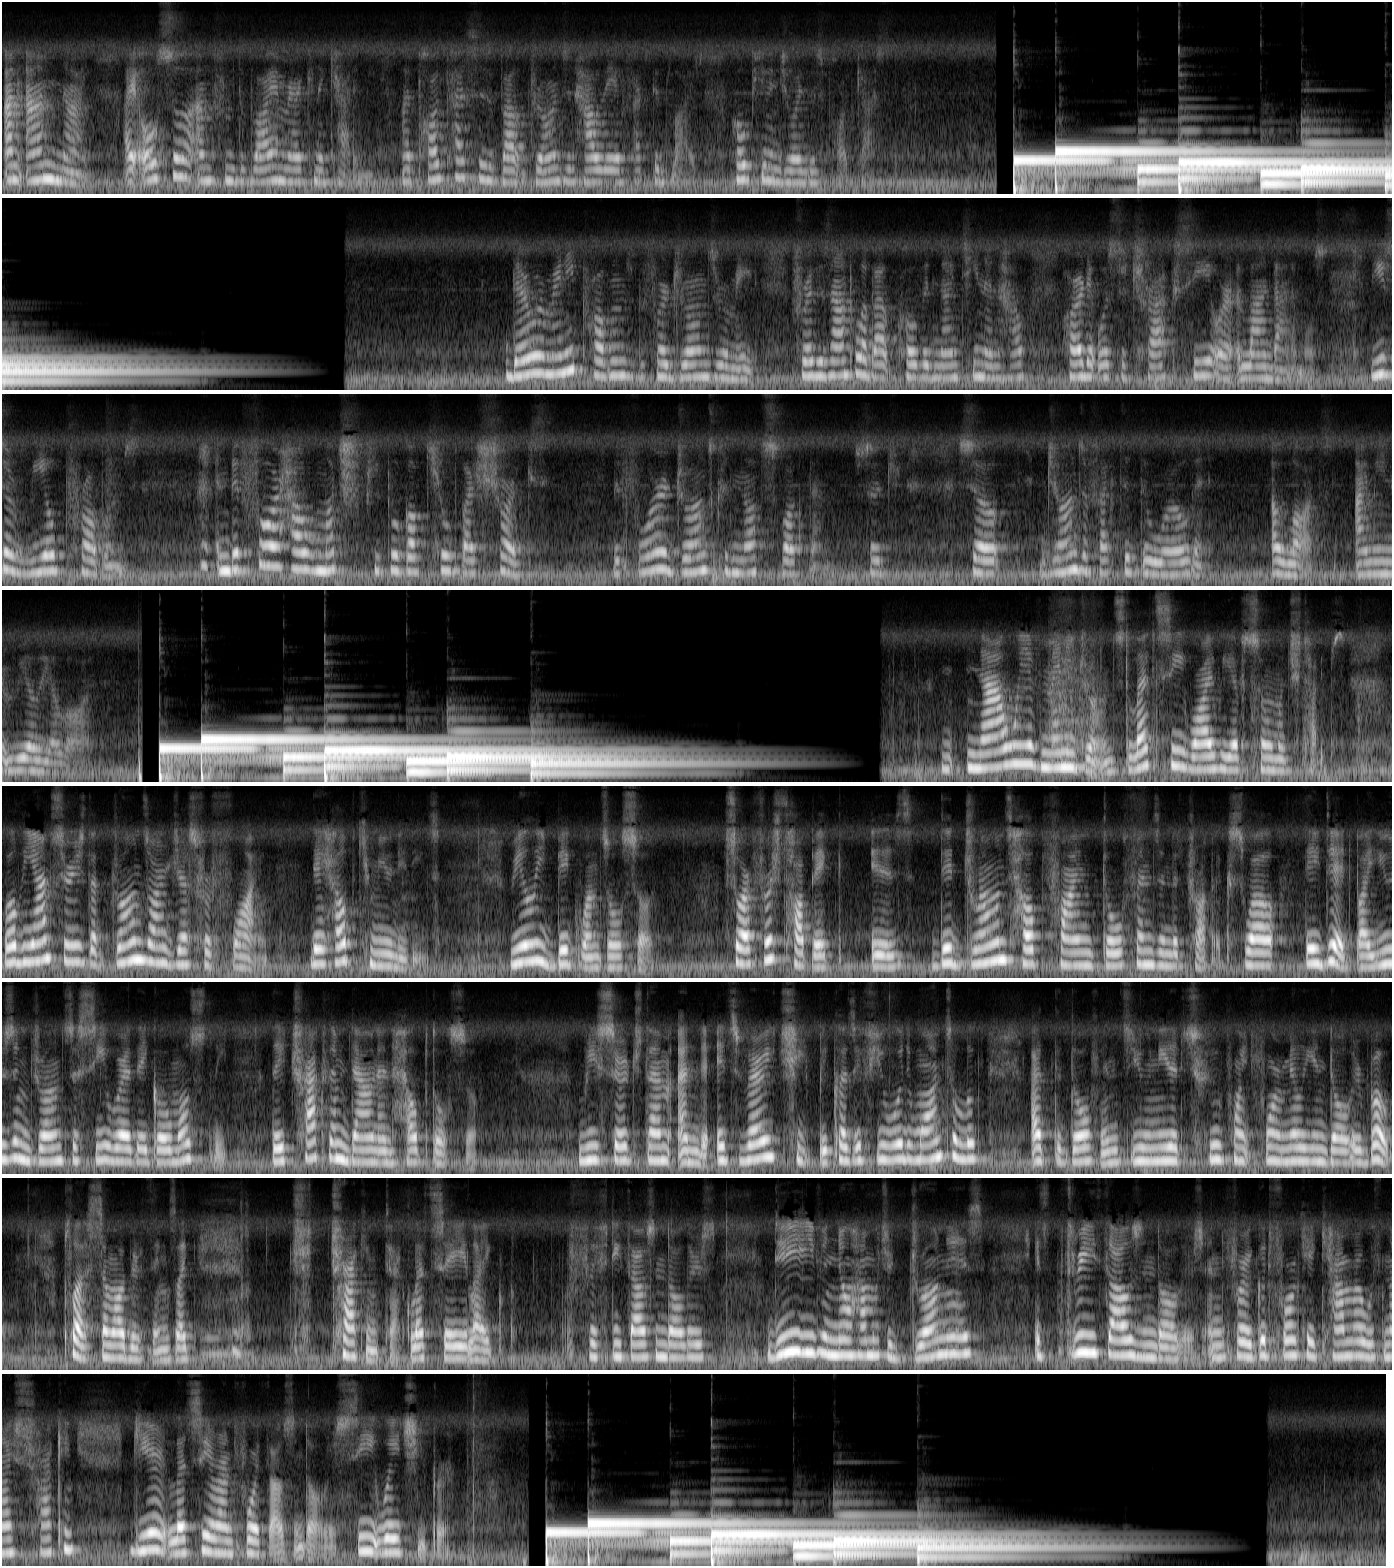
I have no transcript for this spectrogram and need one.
I'm I'm nine. I also am from Dubai American Academy. My podcast is about drones and how they affected lives. Hope you enjoy this podcast. There were many problems before drones were made. For example, about COVID 19 and how hard it was to track sea or land animals. These are real problems. And before, how much people got killed by sharks. Before, drones could not spot them. So, so drones affected the world a lot. I mean, really a lot. Now we have many drones. Let's see why we have so much types. Well, the answer is that drones aren't just for flying. They help communities. Really big ones also. So our first topic is did drones help find dolphins in the tropics? Well, they did by using drones to see where they go mostly. They tracked them down and helped also research them and it's very cheap because if you would want to look at the dolphins you need a 2.4 million dollar boat plus some other things like tr- tracking tech. Let's say like $50,000 do you even know how much a drone is? It's $3,000 and for a good 4K camera with nice tracking gear let's say around $4,000 see way cheaper.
